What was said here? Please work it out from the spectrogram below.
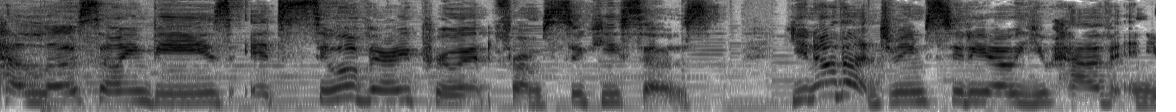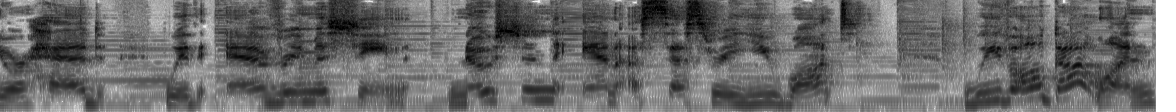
Hello, sewing bees. It's Sue Very Pruitt from Suki Sews. You know that dream studio you have in your head with every machine, notion, and accessory you want? We've all got one,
